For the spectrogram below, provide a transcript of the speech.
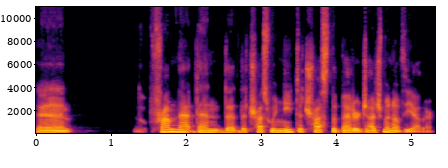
And from that then the, the trust we need to trust the better judgment of the other.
